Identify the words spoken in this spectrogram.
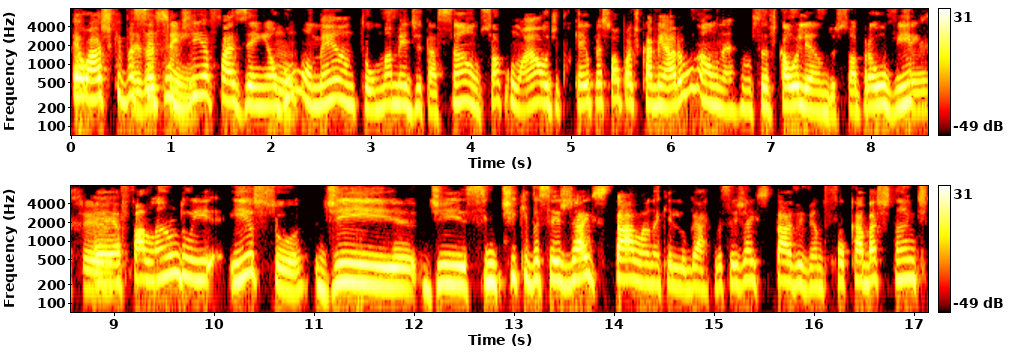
Eu acho que você assim, podia fazer em algum hum. momento uma meditação só com áudio, porque aí o pessoal pode caminhar ou não, né? Não precisa ficar olhando, só para ouvir. É, falando isso de, de sentir que você já está lá naquele lugar, que você já está vivendo, focar bastante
